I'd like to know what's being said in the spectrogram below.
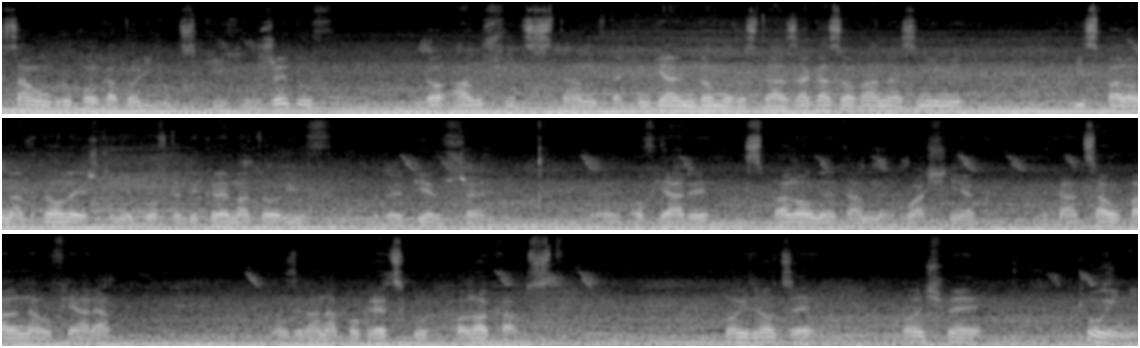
z całą grupą katolickich Żydów do Auschwitz. Tam w takim białym domu została zagazowana z nimi i spalona w dole. Jeszcze nie było wtedy krematoriów. To były pierwsze e, ofiary spalone tam właśnie jak taka całopalna ofiara nazywana po grecku Holokaust. Moi drodzy, bądźmy czujni,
